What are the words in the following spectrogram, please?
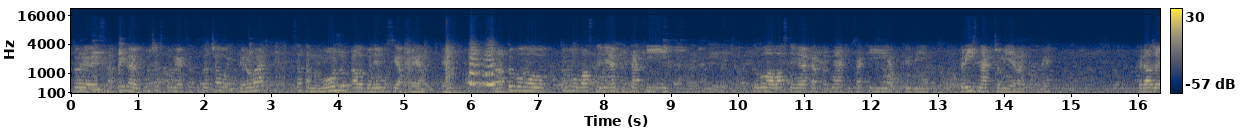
ktoré sa pridajú počas toho, jak sa to začalo iterovať, sa tam môžu alebo nemusia prejaviť. No a to bolo, to bol vlastne nejaký taký, to bola vlastne nejaká, nejaký taký ako keby príznak, čo mi nevadil. Hej. Teda, že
